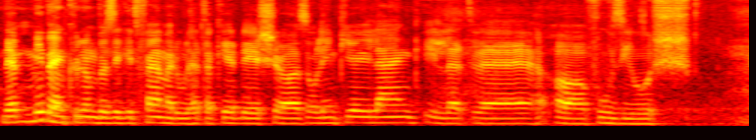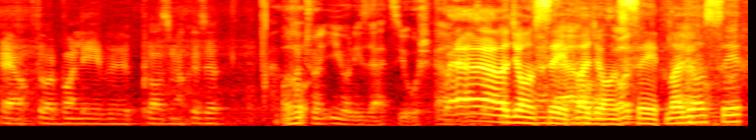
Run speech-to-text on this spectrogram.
De miben különbözik, itt felmerülhet a kérdés az olimpiai láng, illetve a fúziós reaktorban lévő plazma között. Alacsony ionizációs Á, nagyon szép, nagyon szép, nagyon Elhangzott. szép.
